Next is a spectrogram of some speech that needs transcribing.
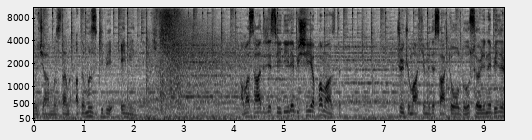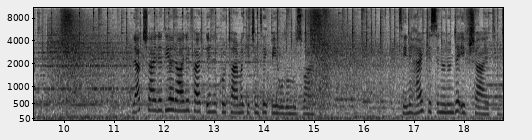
bulacağımızdan adımız gibi emindik. Ama sadece CD ile bir şey yapamazdı. Çünkü mahkemede sahte olduğu söylenebilirdi. Lakşa ile diğer aile fertlerini kurtarmak için tek bir yolumuz vardı. Seni herkesin önünde ifşa etmek.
